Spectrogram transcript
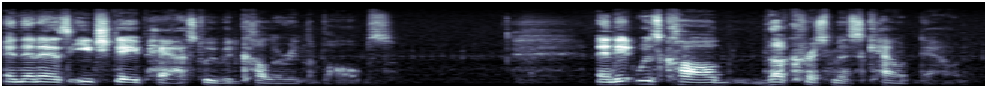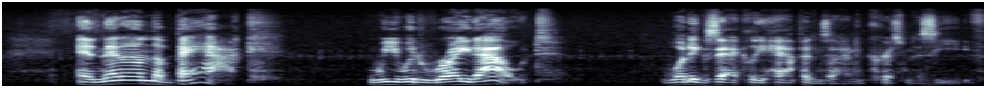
And then as each day passed, we would color in the bulbs. And it was called the Christmas Countdown. And then on the back, we would write out what exactly happens on Christmas Eve.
